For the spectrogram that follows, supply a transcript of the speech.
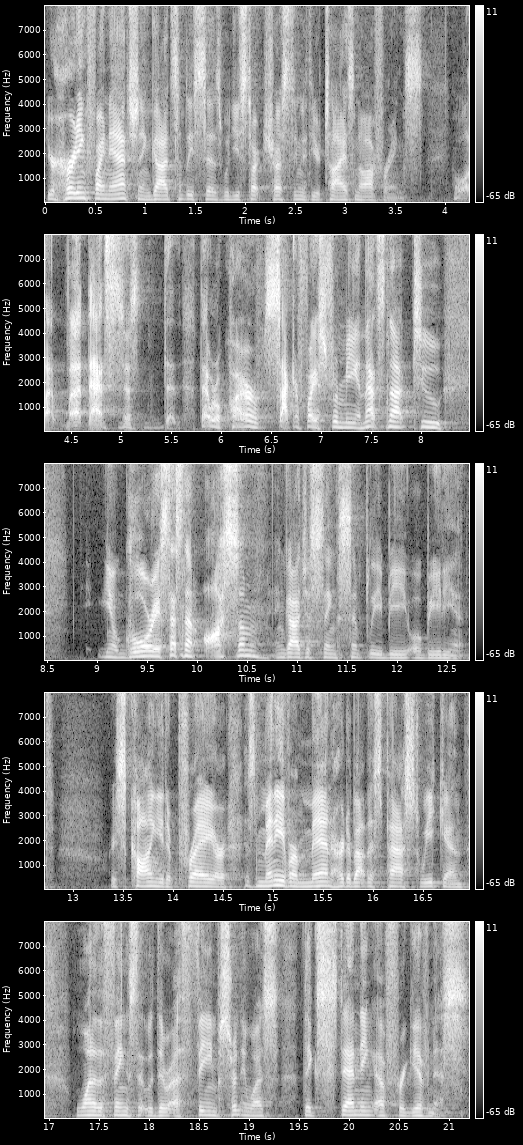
you're hurting financially, and God simply says, Would you start trusting with your tithes and offerings? Well, that, that's just, that, that require sacrifice from me, and that's not too, you know, glorious. That's not awesome. And God just saying, simply be obedient. He's calling you to pray, or as many of our men heard about this past weekend, one of the things that there a theme certainly was the extending of forgiveness.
